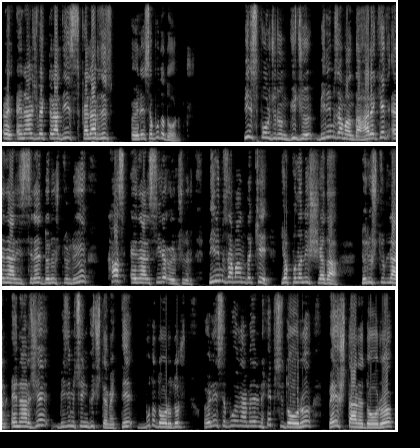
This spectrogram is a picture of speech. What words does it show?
Evet enerji vektörel değil skalerdir. Öyleyse bu da doğrudur. Bir sporcunun gücü birim zamanda hareket enerjisine dönüştürdüğü kas enerjisiyle ölçülür. Birim zamandaki yapılan iş ya da dönüştürülen enerji bizim için güç demekti. Bu da doğrudur. Öyleyse bu önermelerin hepsi doğru. 5 tane doğru,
